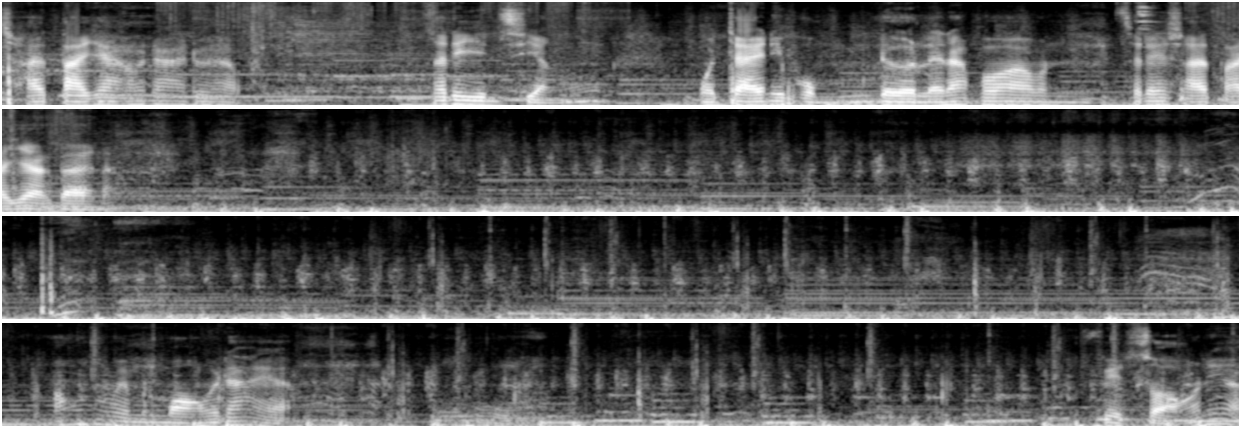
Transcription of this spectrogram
ใช้ตายยากไม่ได้ด้วยครับ ถ้าได้ยินเสียงหัวใจนี่ผมเดินเลยนะ เพราะว่ามันจะได้ใช้ตายยากได้นะเอ้าทำไมมันมองไม่ได้อะ ฟสสองเนี่ย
